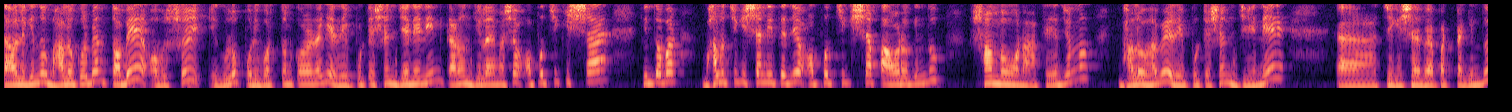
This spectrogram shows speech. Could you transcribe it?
তাহলে কিন্তু ভালো করবেন। তবে অবশ্যই এগুলো পরিবর্তন করার আগে রেপুটেশন জেনে নিন। কারণ জুলাই মাসে অপচিকিৎসা কিন্তু আবার ভালো চিকিৎসা নিতে যে অপচিকিৎসা পাওয়ারও কিন্তু সম্ভাবনা আছে। এজন্য ভালোভাবে রেপুটেশন জেনে চিকিৎসার ব্যাপারটা কিন্তু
